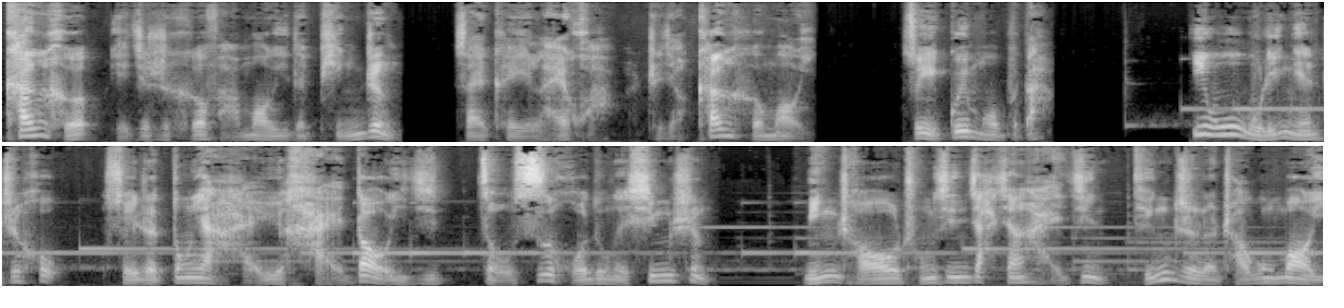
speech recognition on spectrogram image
勘合，也就是合法贸易的凭证，才可以来华，这叫勘合贸易，所以规模不大。一五五零年之后，随着东亚海域海盗以及走私活动的兴盛，明朝重新加强海禁，停止了朝贡贸易，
